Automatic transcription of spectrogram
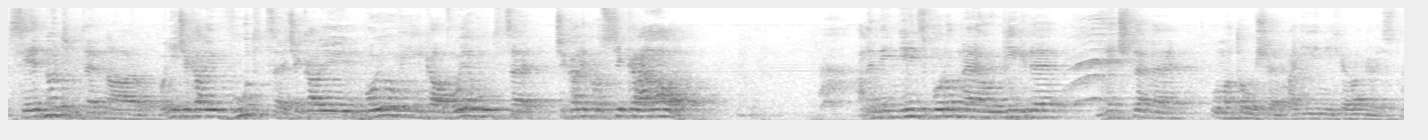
sjednotí ten národ. Oni čekali vůdce, čekali bojovníka, vojevůdce, čekali prostě krále. Ale my nic podobného nikde nečteme u Matouše ani jiných evangelistů.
